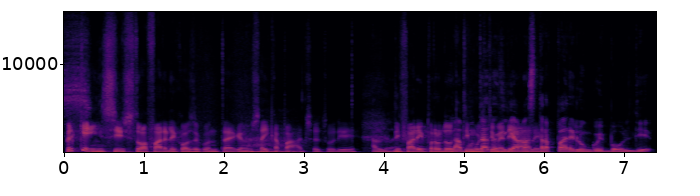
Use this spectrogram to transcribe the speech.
perché Sì. insisto a fare le cose con te che non sei Ah. capace tu di, Allora, di fare i la prodotti puntata si chiama multimediali? Strappare lungo i boldi.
